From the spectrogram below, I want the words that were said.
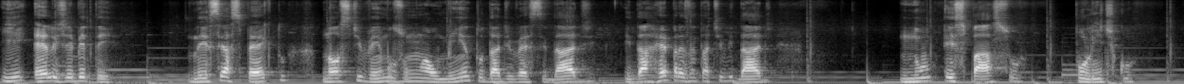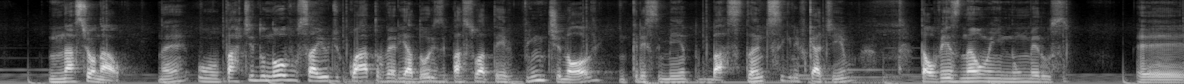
e LGBT. Nesse aspecto, nós tivemos um aumento da diversidade e da representatividade no espaço político nacional. Né? O Partido Novo saiu de quatro vereadores e passou a ter 29, um crescimento bastante significativo, talvez não em números é,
